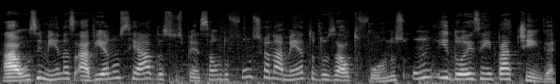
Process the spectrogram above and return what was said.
a Uzi Minas havia anunciado a suspensão do funcionamento dos alto-fornos 1 e 2 em Ipatinga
